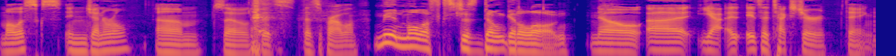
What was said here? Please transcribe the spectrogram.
mollusks in general. Um so that's that's a problem. Me and mollusks just don't get along. No, uh yeah, it's a texture thing.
